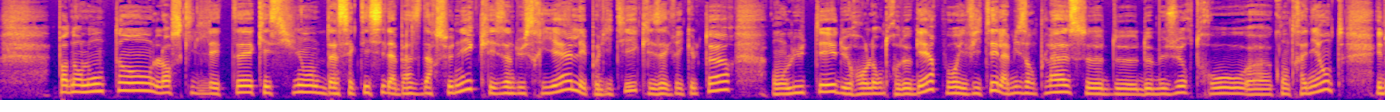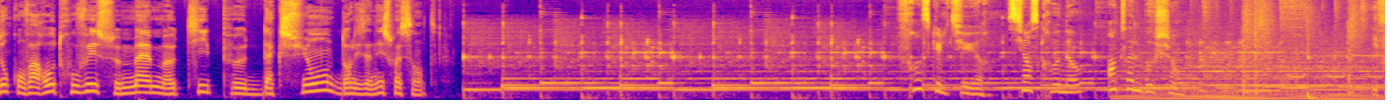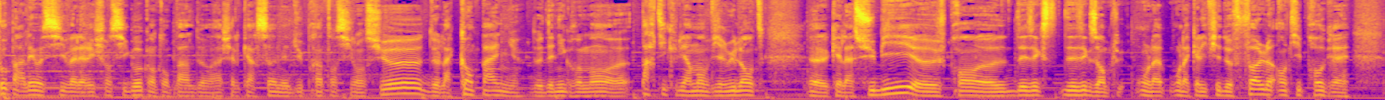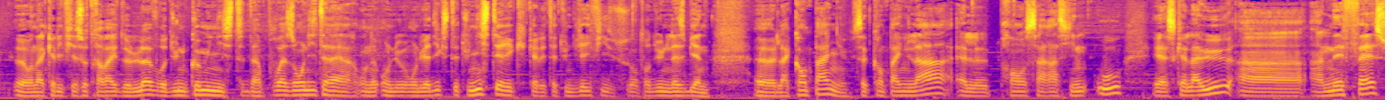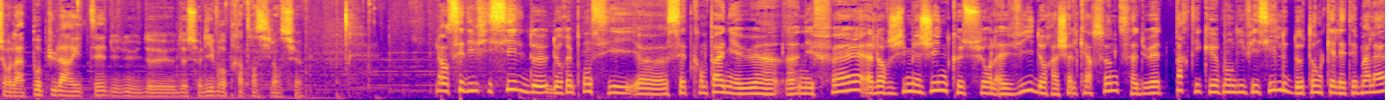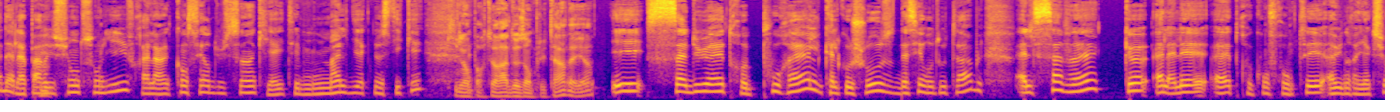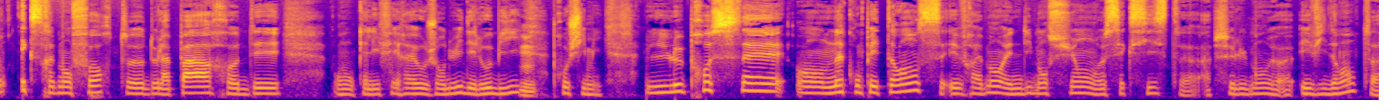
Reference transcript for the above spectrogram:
Pendant longtemps, lorsqu'il était question d'insecticides à base d'arsenic, les industriels, les politiques, les agriculteurs ont lutté durant l'entre-deux-guerres pour éviter la mise en place de, de mesures trop euh, contraignantes. Et donc on va retrouver ce même type d'action dans les années 60. France Culture, Sciences Chrono, Antoine Beauchamp. Il faut parler aussi, Valérie Chansigo, quand on parle de Rachel Carson et du printemps silencieux, de la campagne de dénigrement euh, particulièrement virulente euh, qu'elle a subie. Euh, je prends des, exemples. On l'a, on l'a qualifié de folle anti-progrès. on a qualifié ce travail de l'œuvre d'une communiste, d'un poison littéraire. On, lui a dit que c'était une hystérique, qu'elle était une vieille fille, sous-entendu une lesbienne. la campagne, cette campagne-là, elle prend sa racine où Et est-ce qu'elle a eu un, effet sur la popularité de ce livre? Livre Printemps silencieux alors c'est difficile de, de, répondre si euh, cette campagne a eu un, un effet. Alors j'imagine que sur la vie de Rachel Carson, ça a dû être particulièrement difficile, d'autant qu'elle était malade à la parution de son livre. Elle a un cancer du sein qui a été mal diagnostiqué. Qui l'emportera deux ans plus tard d'ailleurs. Et ça a dû être pour elle quelque chose d'assez redoutable. Elle savait qu'elle allait être confrontée à une réaction extrêmement forte de la part des on qualifierait aujourd'hui des lobbies mm. pro-chimie. Le procès en incompétence est vraiment à une dimension euh, sexiste absolument euh, évidente.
